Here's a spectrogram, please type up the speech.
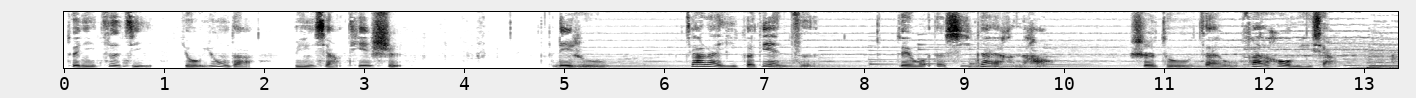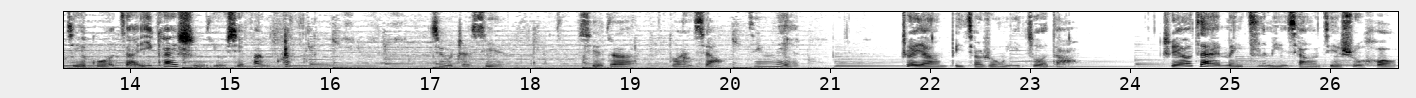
对你自己。有用的冥想贴士，例如加了一个垫子，对我的膝盖很好。试图在午饭后冥想，结果在一开始有些犯困。就这些，写的短小精炼，这样比较容易做到。只要在每次冥想结束后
